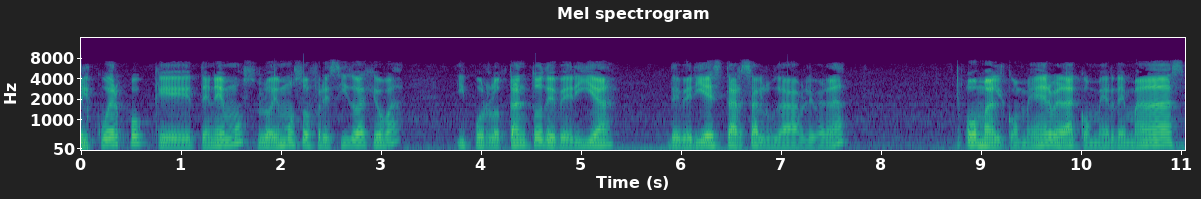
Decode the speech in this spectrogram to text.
el cuerpo que tenemos lo hemos ofrecido a Jehová y por lo tanto debería debería estar saludable, ¿verdad? O mal comer, ¿verdad? Comer de más.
